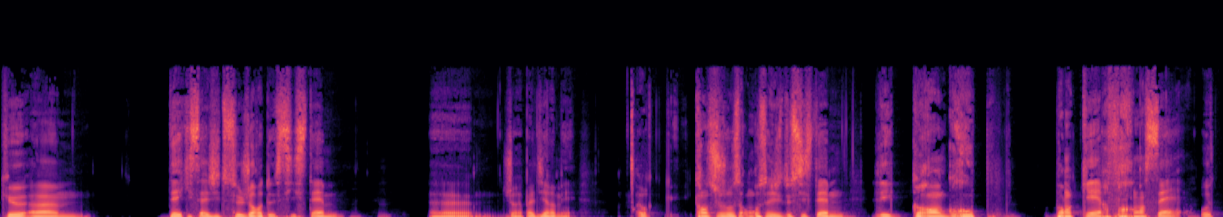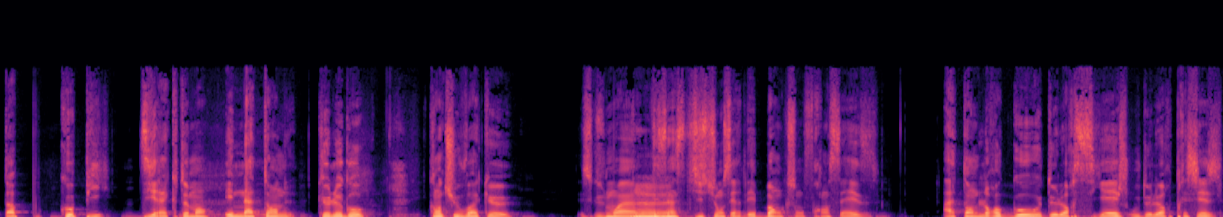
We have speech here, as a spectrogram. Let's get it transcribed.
que euh, dès qu'il s'agit de ce genre de système, euh, j'aurais pas le dire, mais euh, quand on s'agit de système, les grands groupes bancaires français au top copient directement et n'attendent que le go. Quand tu vois que, excuse-moi, Ouais, des ouais. institutions, c'est-à-dire les banques sont françaises, attendent leur go de leur siège ou de leur pré-siège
